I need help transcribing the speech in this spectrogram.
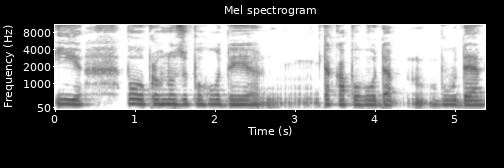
І по прогнозу погоди така погода буде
